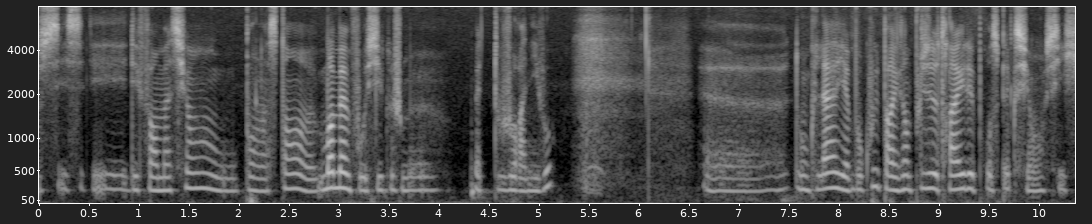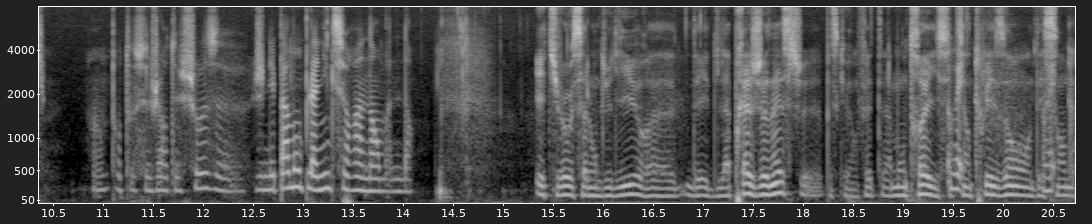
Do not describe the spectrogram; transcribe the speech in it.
c'est des, formations où, pour l'instant, euh, moi-même, il faut aussi que je me mette toujours à niveau. Donc là, il y a beaucoup, par exemple, plus de travail de prospection aussi. hein, pour tout ce genre de choses. Je n'ai pas mon planning sur un an maintenant. Et tu vas au salon du livre, euh, des- de la presse jeunesse, je- parce qu'en fait, à Montreuil, il se tient tous les ans en décembre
